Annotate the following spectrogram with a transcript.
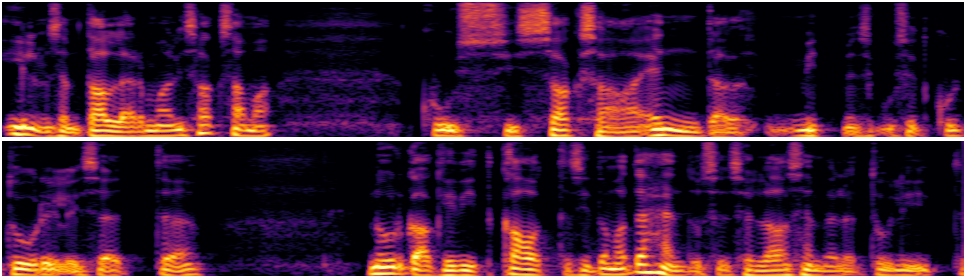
ilmsem tallermaa oli Saksamaa, kus siis Saksa enda mitmesugused kultuurilised äh, nurgakivid kaotasid oma tähenduse, selle asemele tulid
